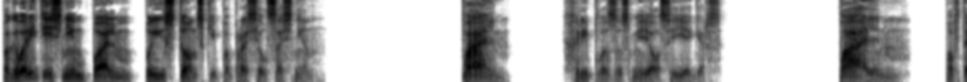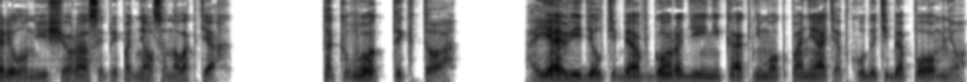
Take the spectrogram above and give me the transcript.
«Поговорите с ним, Пальм, по-эстонски», — попросил Соснин. «Пальм», — хрипло засмеялся Егерс. «Пальм», — повторил он еще раз и приподнялся на локтях. «Так вот ты кто. А я видел тебя в городе и никак не мог понять, откуда тебя помню.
